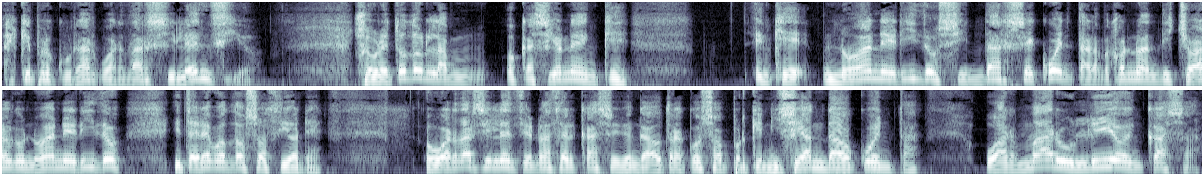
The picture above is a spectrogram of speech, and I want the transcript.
Hay que procurar guardar silencio, sobre todo en las ocasiones en que en que no han herido sin darse cuenta. A lo mejor no han dicho algo, no han herido y tenemos dos opciones. O guardar silencio no hacer caso y venga otra cosa porque ni se han dado cuenta, o armar un lío en casa.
